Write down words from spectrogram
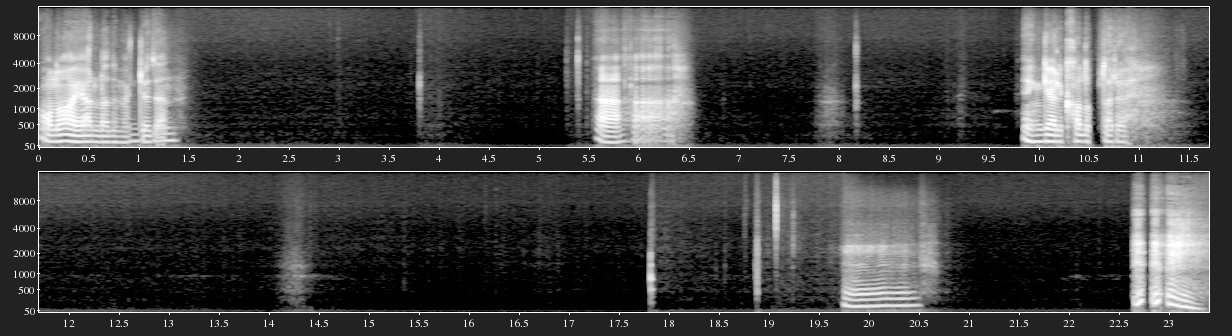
Onu ayarladım önceden. Aha. Engel kalıpları. Hmm.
